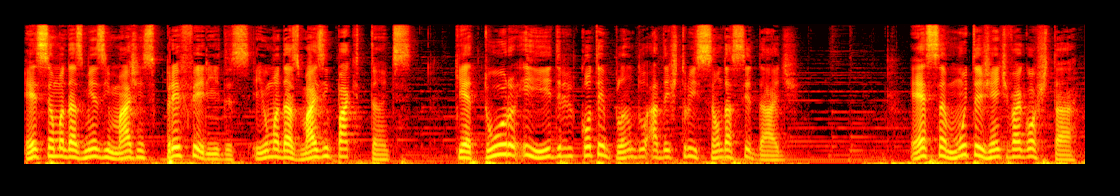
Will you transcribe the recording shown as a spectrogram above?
Essa é uma das minhas imagens preferidas e uma das mais impactantes, que é Turo e Idril contemplando a destruição da cidade. Essa muita gente vai gostar.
